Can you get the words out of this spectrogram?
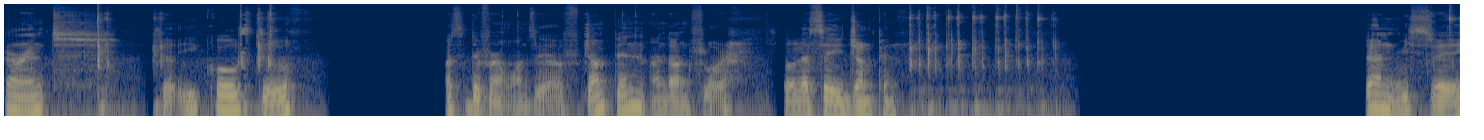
current so equals to what's the different ones? We have jumping and on floor. So let's say jumping then we say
